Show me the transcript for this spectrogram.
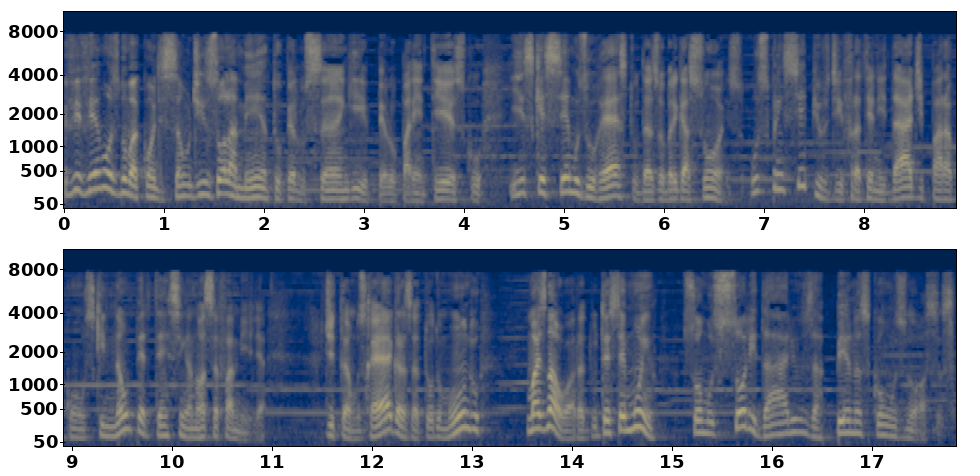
Vivemos numa condição de isolamento pelo sangue, pelo parentesco e esquecemos o resto das obrigações, os princípios de fraternidade para com os que não pertencem à nossa família. Ditamos regras a todo mundo, mas na hora do testemunho, somos solidários apenas com os nossos.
